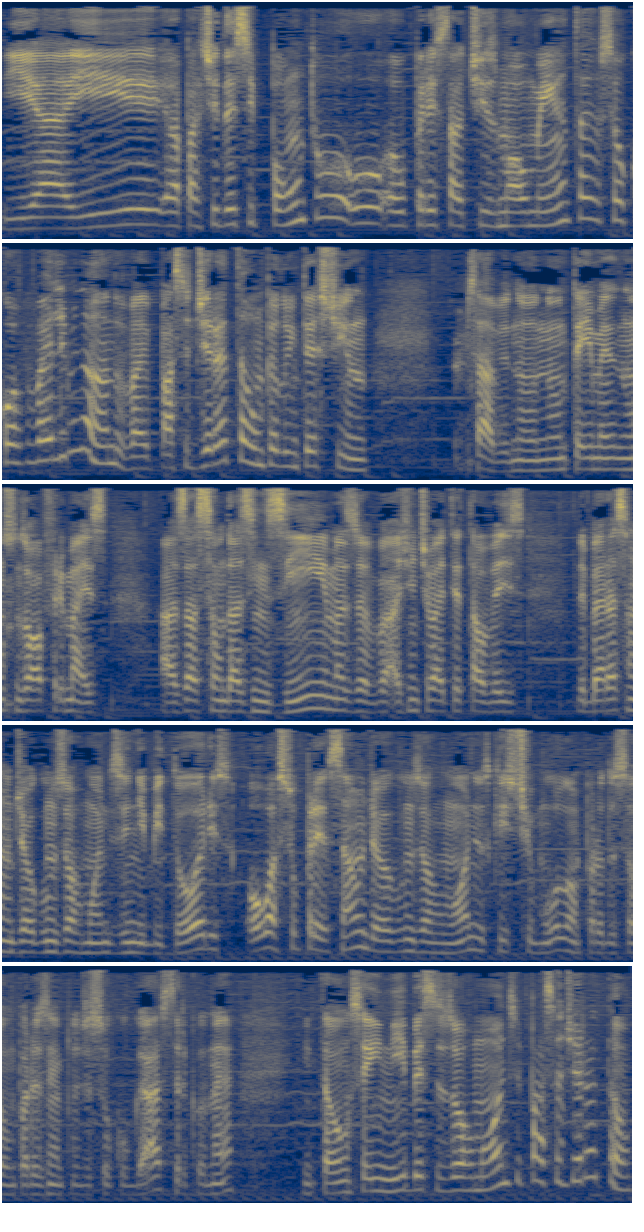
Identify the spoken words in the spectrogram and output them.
E aí, a partir desse ponto, o, o aumenta e o seu corpo vai eliminando, vai passa diretão pelo intestino, sabe? Não, não tem, não sofre mais as ação das enzimas. A gente vai ter talvez liberação de alguns hormônios inibidores ou a supressão de alguns hormônios que estimulam a produção, por exemplo, de suco gástrico, né? Então você inibe esses hormônios e passa diretão.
